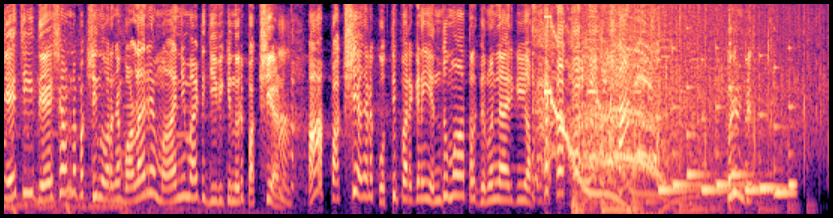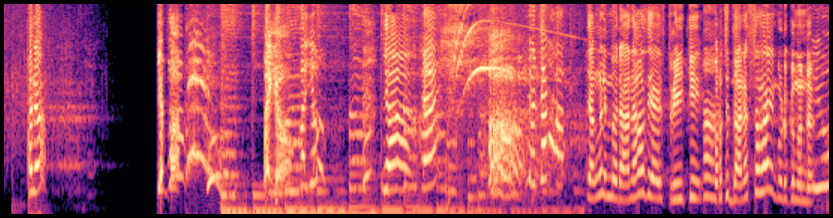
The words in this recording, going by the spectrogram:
ചേച്ചി ഈ ദേശാടന പക്ഷി എന്ന് പറഞ്ഞാൽ വളരെ മാന്യമായിട്ട് ജീവിക്കുന്ന ഒരു പക്ഷിയാണ്. ആ. പക്ഷി അങ്ങനെ കൊത്തിപ്പറിക്കണേ എന്തുമാത്രം ക്രിമിനലായിരിക്കും ഒരു മിനിറ്റ്. ഞങ്ങൾ ഇന്ന് ഒരു അനാഥയായ സ്ത്രീക്ക് കുറച്ച് ധനസഹായം കൊടുക്കുന്നുണ്ട്. അയ്യോ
